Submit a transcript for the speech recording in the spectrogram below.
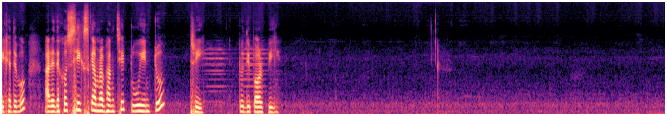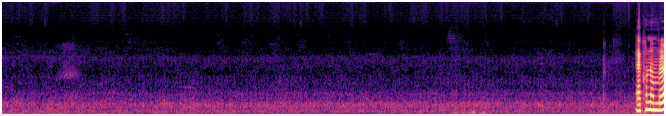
রেখে দেব। আর এ দেখো সিক্সকে আমরা ভাঙছি two into three to the power P এখন আমরা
